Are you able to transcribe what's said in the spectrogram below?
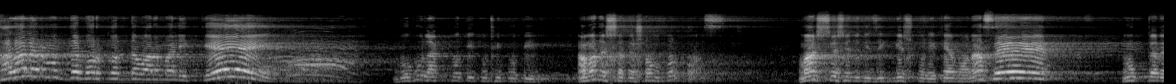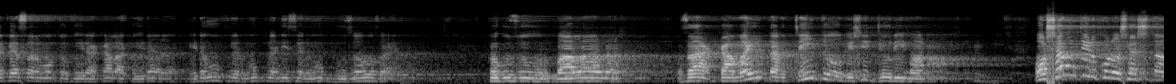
হালালের মধ্যে বরকত দেওয়ার মালিক কে? বহু লাখপতি কোটিপতি আমাদের সাথে সম্পর্ক আছে। মাস শেষে যদি জিজ্ঞেস করি, কেমন আছে মুখটারে পেঁচার মতো কইরা, কালা কইরা, এটা উপরের মুখ না নিচের মুখ বুঝাও যায় না। কগুজুর বালানা যা কামাই, তার চাইতেও বেশি জরিমানা। অশান্তির কোনো শেষ না।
